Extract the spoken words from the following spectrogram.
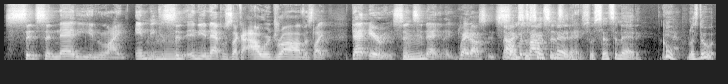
Cincinnati and like Indi- Mm-hmm. Indianapolis, is like an hour drive. It's like that area, Cincinnati, like right out. It's Mm-hmm. All right, so Cincinnati. Cincinnati. So Cincinnati. Cool. Let's do it.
